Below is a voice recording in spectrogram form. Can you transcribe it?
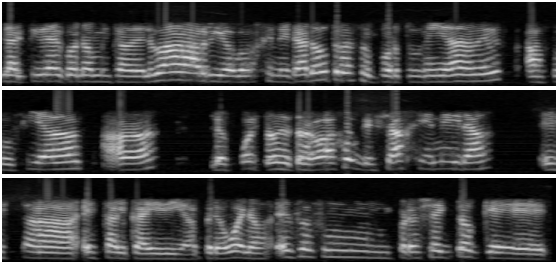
la actividad económica del barrio, va a generar otras oportunidades asociadas a los puestos de trabajo que ya genera esta, esta alcaldía. Pero bueno, eso es un proyecto que,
